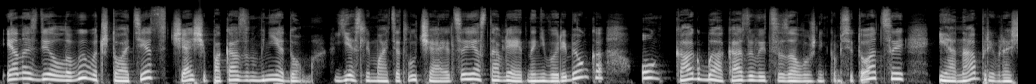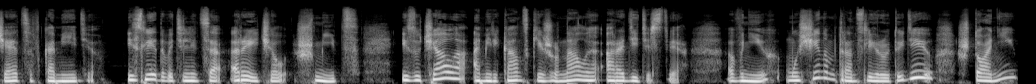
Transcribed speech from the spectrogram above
И она сделала вывод, что отец чаще показан вне дома. Если мать отлучается и оставляет на него ребенка, он как бы оказывается заложником ситуации, и она превращается в комедию. Исследовательница Рэйчел Шмидц изучала американские журналы о родительстве. В них мужчинам транслируют идею, что они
